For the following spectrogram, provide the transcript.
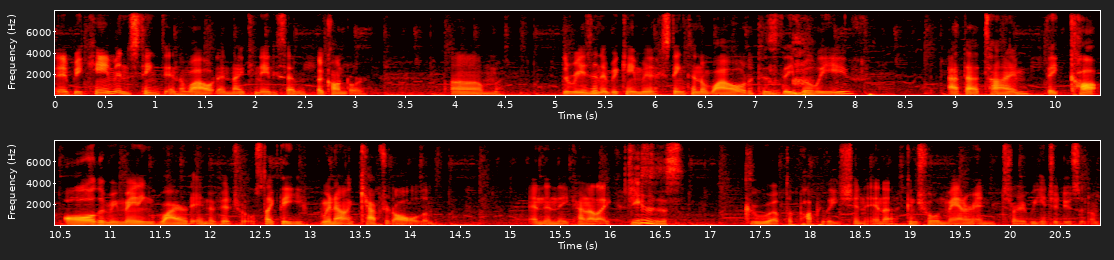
It became extinct in the wild in 1987. The condor. Um, the reason it became extinct in the wild because they believe at that time they caught all the remaining wired individuals. Like they went out and captured all of them, and then they kind of like Jesus. grew up the population in a controlled manner and started reintroducing them.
